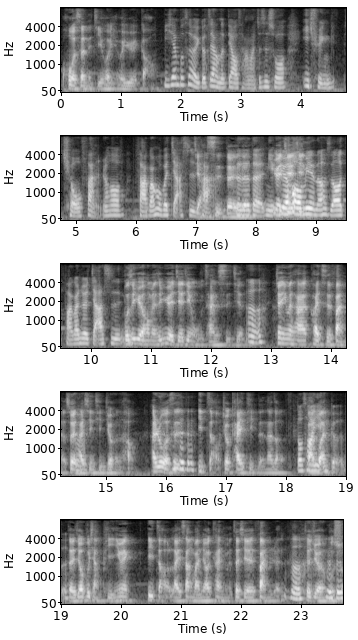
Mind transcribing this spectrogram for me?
获胜的机会也会越高。以前不是有一个这样的调查吗？就是说一群囚犯，然后法官会不会假释他？假释，对对对对，你越后面的时候，法官就会假释。不是越后面，是越接近午餐时间。嗯，就因为他快吃饭了，所以他心情就很好。他、嗯啊、如果是一早就开庭的那种，都超严格的，对，就不想批，因为一早来上班就要看你们这些犯人，就觉得很不爽。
